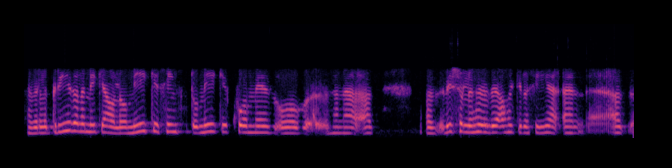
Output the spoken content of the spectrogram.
Það hefur verið gríðarlega mikið álaga og mikið þyngt og mikið komið og uh, þannig að, að vissulega höfum við áhugir af því en að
